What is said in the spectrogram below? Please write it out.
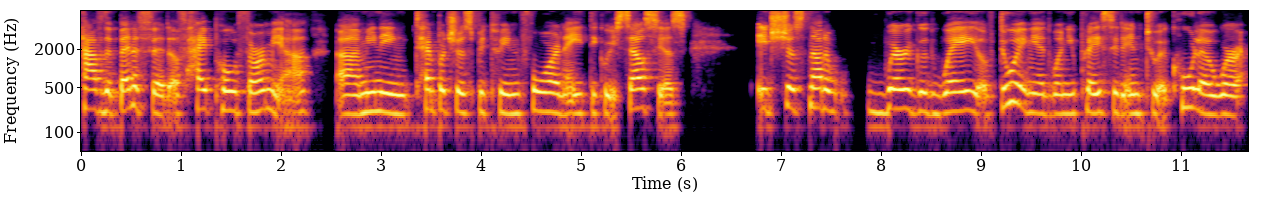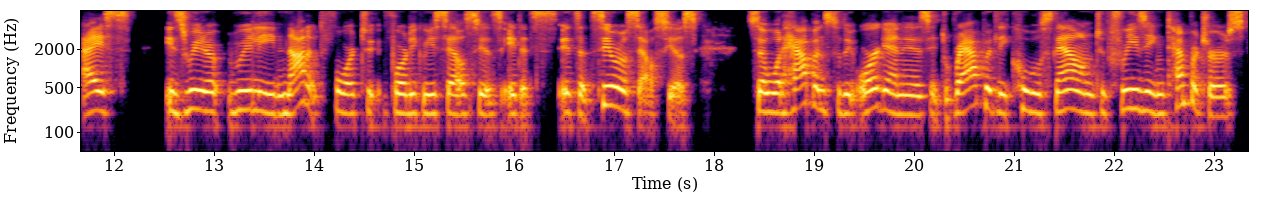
have the benefit of hypothermia, uh, meaning temperatures between four and eight degrees Celsius. It's just not a very good way of doing it when you place it into a cooler where ice is really really not at four to four degrees Celsius. It, it's it's at zero Celsius. So what happens to the organ is it rapidly cools down to freezing temperatures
